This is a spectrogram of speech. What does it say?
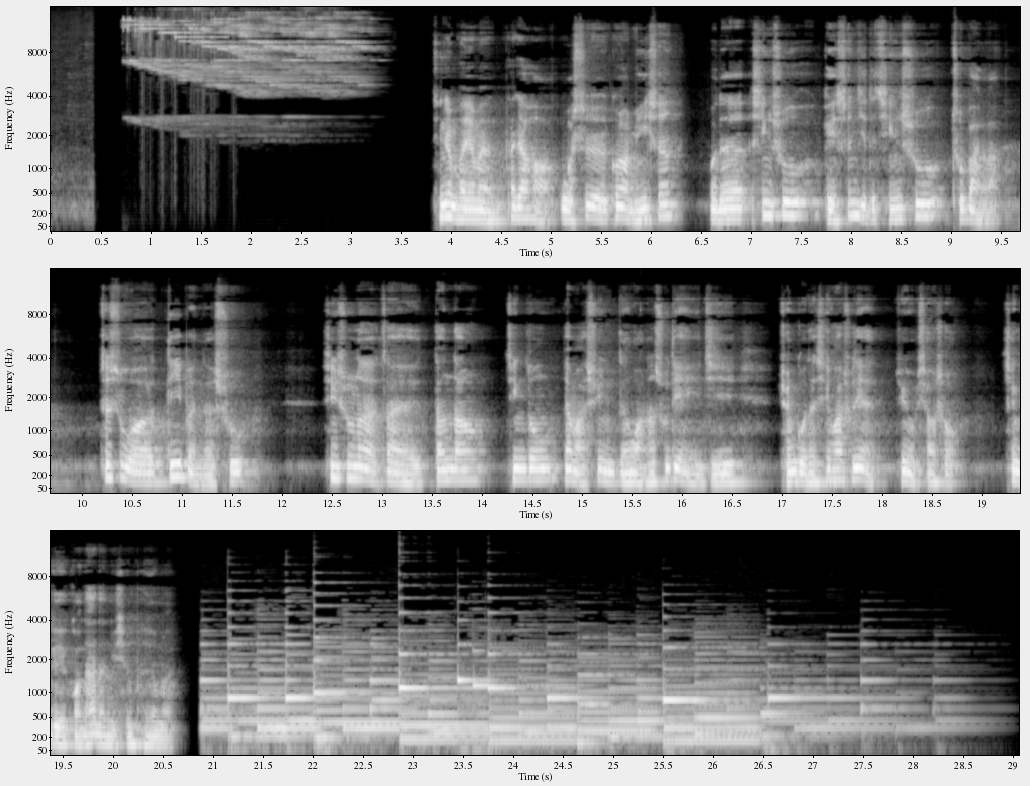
听众朋友们，大家好，我是龚晓明医生。我的新书《给身体的情书》出版了，这是我第一本的书。新书呢，在当当、京东、亚马逊等网上书店以及全国的新华书店均有销售，献给广大的女性朋友们。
